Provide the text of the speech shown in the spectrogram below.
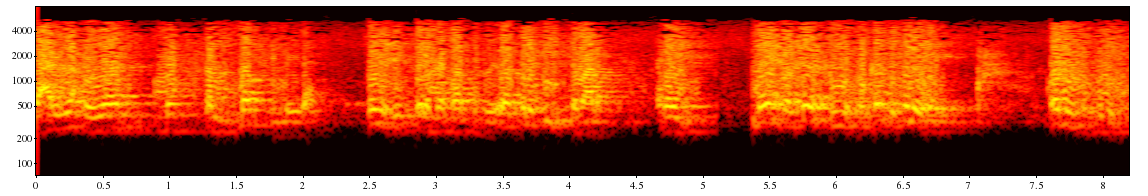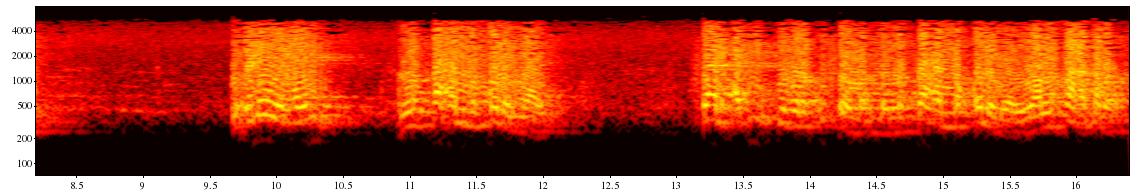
yani waxa weeyaan mafsal mafsil la yidhahda magaciisana mafaasil waa kala geyska macna. Ayib meesha sheekhu wuxuu ka bixinaya qodobka kulay wuxuu leeyahay lafahan noqonayahay saan xadiidkii hore ku soo marnay lafahan noqonayahay waa lafaha dhabarka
